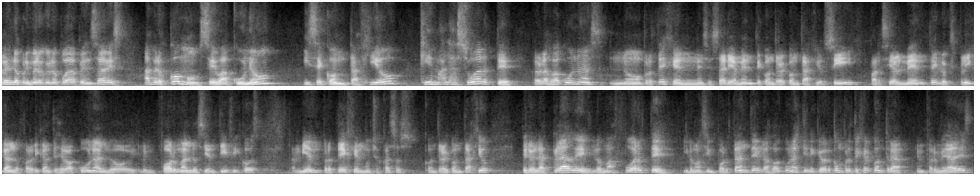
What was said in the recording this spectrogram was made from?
vez lo primero que uno pueda pensar es, ah, pero ¿cómo? ¿Se vacunó y se contagió? ¡Qué mala suerte! Pero las vacunas no protegen necesariamente contra el contagio. Sí, parcialmente, lo explican los fabricantes de vacunas, lo, informan los científicos. También protegen en muchos casos contra el contagio. Pero la clave, lo más fuerte y lo más importante de las vacunas tiene que ver con proteger contra enfermedades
